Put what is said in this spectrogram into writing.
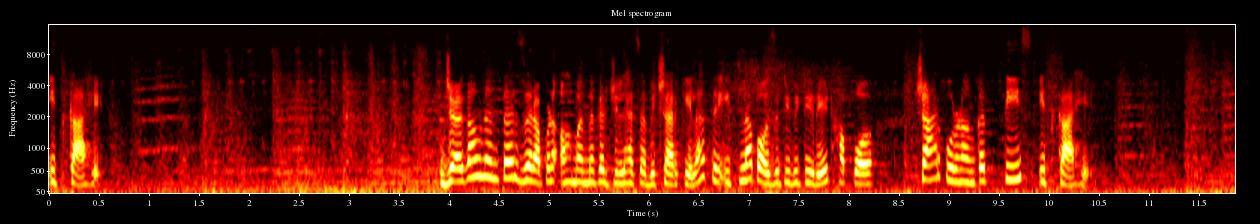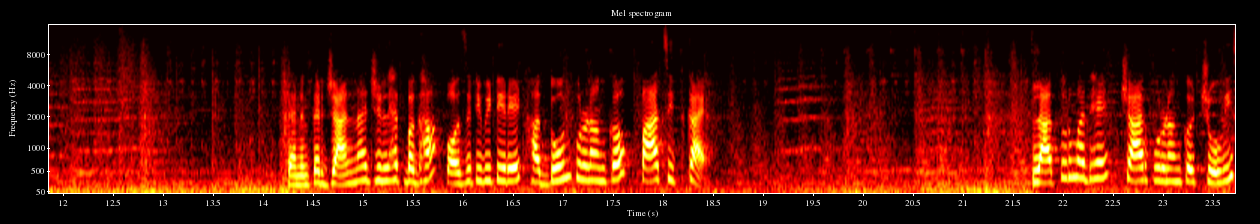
इतका आहे. जळगाव नंतर जर आपण अहमदनगर जिल्ह्याचा विचार केला तर इथला पॉझिटिव्हिटी रेट हा पॉ चार पूर्णांक तीस इतका आहे. त्यानंतर जालना जिल्ह्यात बघा पॉझिटिव्हिटी रेट हा दोन पूर्णांक पाच इतका आहे. लातूरमध्ये चार पूर्णांक चोवीस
